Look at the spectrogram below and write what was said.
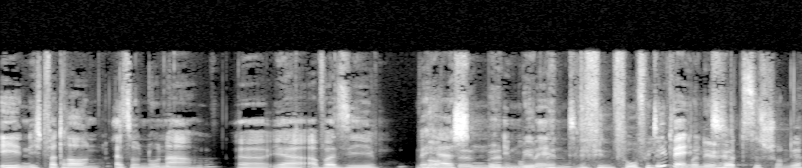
eh nicht vertrauen. Also nur nah. Äh, ja, aber sie beherrschen no, im Moment. Wir sind so viele Themen, ihr hört es schon, ja.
